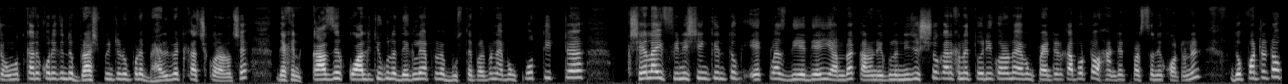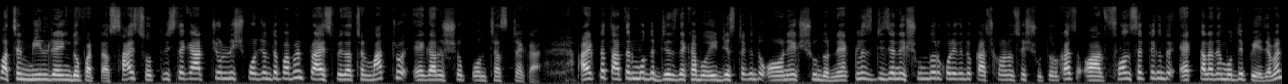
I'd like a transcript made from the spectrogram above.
চমৎকার করে কিন্তু ব্রাশ প্রিন্টের উপরে ভ্যালভেট কাজ করানো আছে। দেখেন কাজের কোয়ালিটিগুলো দেখলে আপনারা বুঝতে পারবেন এবং প্রত্যেকটা সেলাই ফিনিশিং কিন্তু এ ক্লাস দিয়ে দিয়েই আমরা, কারণ এগুলো নিজস্ব কারখানায় তৈরি করানো এবং প্যান্টের কাপড়টাও হান্ড্রেড পার্সেন্ট কটনের দোপাট্টাটাও পাচ্ছেন মিল ড্রাইং দোপাট্টা। সাইজ ছত্রিশ থেকে আটচল্লিশ পর্যন্ত পাবেন প্রাইস পেয়ে যাচ্ছেন মাত্র এগারোশো পঞ্চাশ টাকা। আরেকটা তাঁতের মধ্যে ড্রেস দেখাবো, এই ড্রেসটা কিন্তু অনেক সুন্দর। নেকলেস ডিজাইনে সুন্দর করে কিন্তু কাজ করানো আছে সুতোর কাজ, আর ফ্রন্ট সাইডটা কিন্তু এক কালারের মধ্যে পেয়ে যাবেন।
